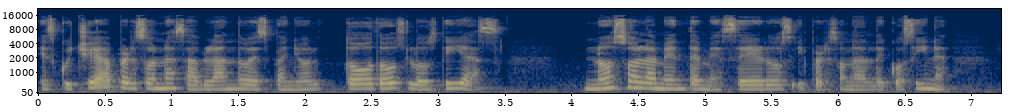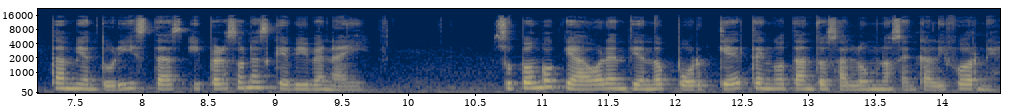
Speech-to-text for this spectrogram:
Escuché a personas hablando español todos los días, no solamente meseros y personal de cocina, también turistas y personas que viven ahí. Supongo que ahora entiendo por qué tengo tantos alumnos en California.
